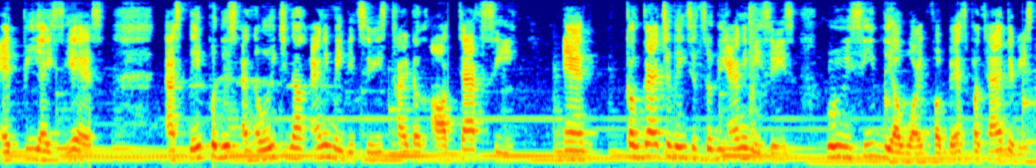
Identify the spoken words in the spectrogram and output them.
and PICS, as they produce an original animated series titled Odd Taxi. And congratulations to the anime series who received the award for Best Protagonist,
